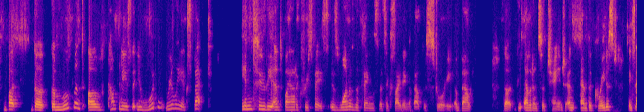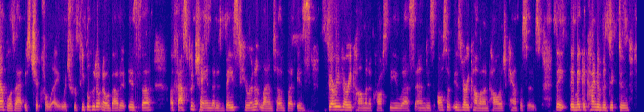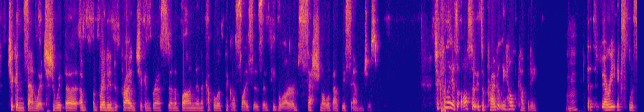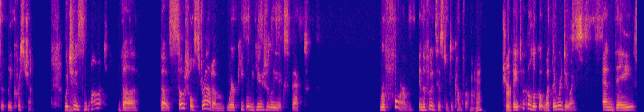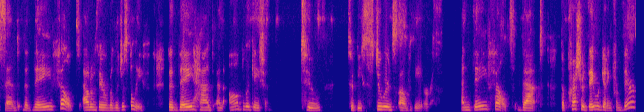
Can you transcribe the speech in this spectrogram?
But the, the movement of companies that you wouldn't really expect into the antibiotic free space is one of the things that's exciting about this story about the, the evidence of change. And, and the greatest example of that is Chick-fil-A, which for people who don't know about it is a, a fast food chain that is based here in Atlanta, but is very, very common across the US and is also is very common on college campuses. They, they make a kind of addictive chicken sandwich with a, a, a breaded fried chicken breast and a bun and a couple of pickle slices. And people are obsessional about these sandwiches. Chick-fil-A is also, it's a privately held company mm-hmm. that's very explicitly Christian which mm-hmm. is not the the social stratum where people usually expect reform in the food system to come from. Mm-hmm. Sure. But they took a look at what they were doing and they said that they felt out of their religious belief that they had an obligation to to be stewards of the earth and they felt that the pressure they were getting from their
